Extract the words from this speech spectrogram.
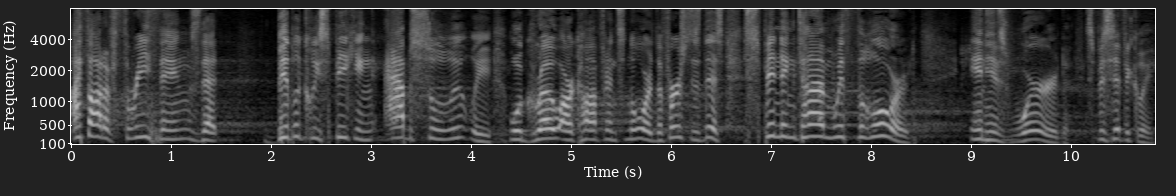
I thought of three things that, biblically speaking, absolutely will grow our confidence in the Lord. The first is this spending time with the Lord in His Word, specifically.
